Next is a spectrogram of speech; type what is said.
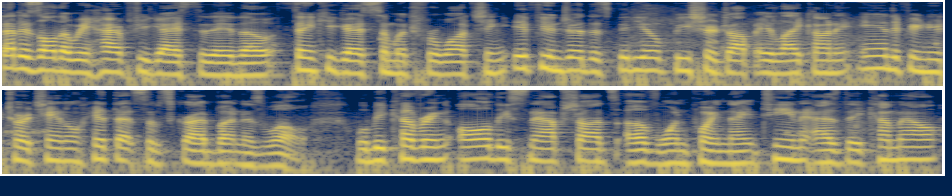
That is all that we have for you guys today though. Thank you guys so much for watching. If you enjoyed this video, be sure to drop a like on it, and if you're new to our channel, hit that subscribe button as well. We'll be covering all the snapshots of 1.19 as they come out,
